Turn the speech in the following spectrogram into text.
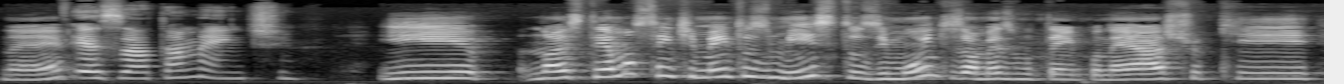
né? Exatamente. E nós temos sentimentos mistos e muitos ao mesmo tempo, né? Acho que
